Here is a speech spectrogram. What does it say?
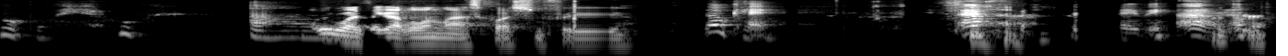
Oh boy. Um, Otherwise, I got one last question for you. okay. Maybe. I don't know. Okay.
